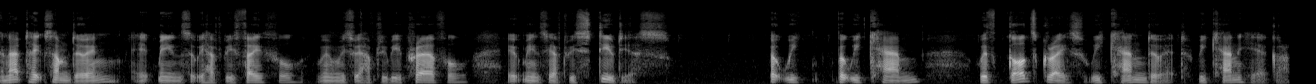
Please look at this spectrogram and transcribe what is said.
And that takes some doing. It means that we have to be faithful. It means we have to be prayerful. It means we have to be studious. But we, but we can, with God's grace, we can do it. We can hear God.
